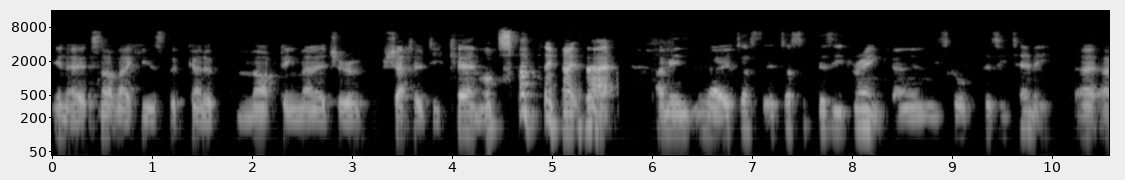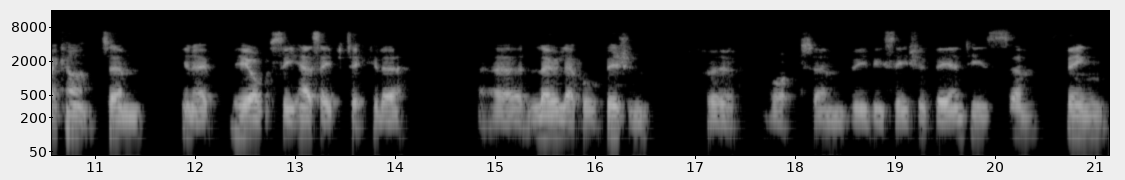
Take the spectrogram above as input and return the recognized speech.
you know, it's not like he's the kind of marketing manager of Chateau d'Yquem or something like that. I mean, you know, it's just it's just a fizzy drink, and he's called Fizzy Timmy. I, I can't, um, you know, he obviously has a particular uh, low-level vision for what um, BBC should be, and he's um, being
